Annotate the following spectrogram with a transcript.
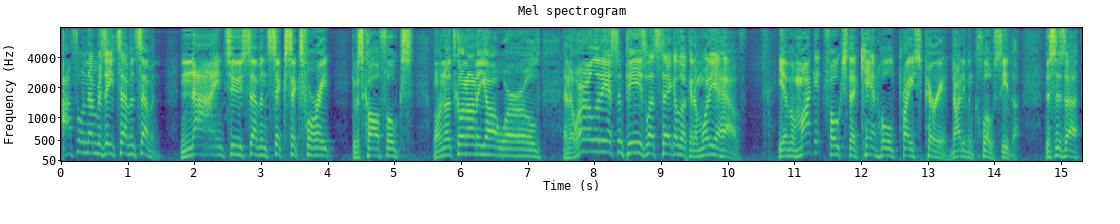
Our phone number is 877 927 6648. Give us a call, folks. Want to know what's going on in your world and the world of the S&Ps? Let's take a look at them. What do you have? You have a market, folks, that can't hold price, period. Not even close either. This is a,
